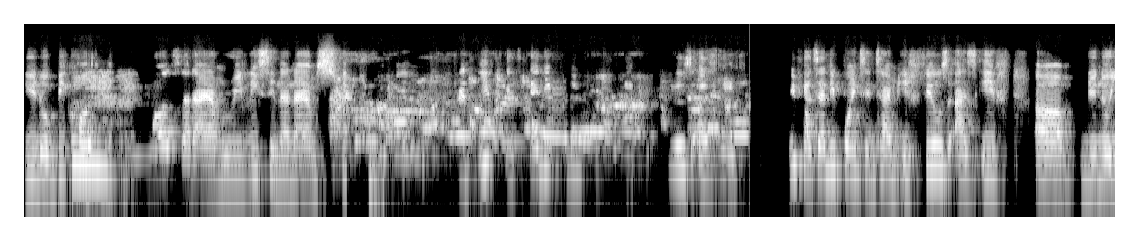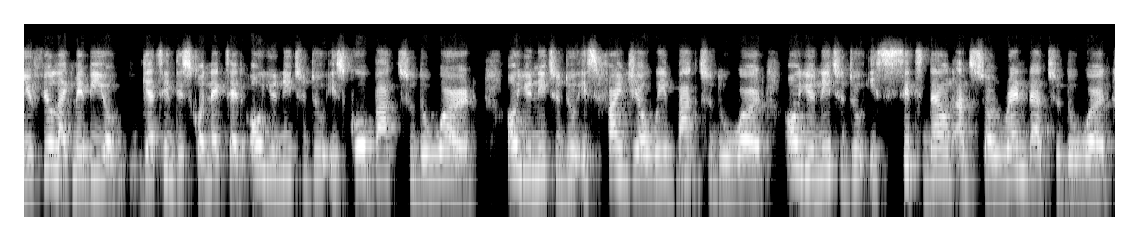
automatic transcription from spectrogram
You know because the words that I am releasing and I am speaking. And if at any point feels as if if at any point in time it feels as if um, you know you feel like maybe you're getting disconnected all you need to do is go back to the word. All you need to do is find your way back to the word. All you need to do is sit down and surrender to the word.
